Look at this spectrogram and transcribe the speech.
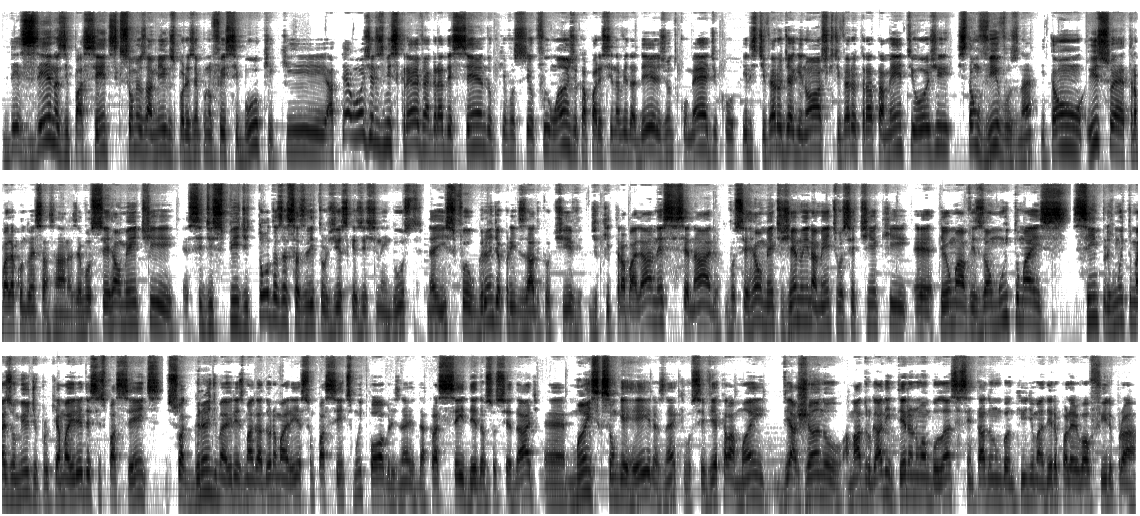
dezenas de pacientes que são meus amigos, por exemplo, no Facebook, que até hoje eles me escrevem agradecendo porque você, eu fui um anjo que apareci na vida deles, junto com o médico. Eles tiveram o diagnóstico, tiveram o tratamento e hoje estão vivos, né? Então, isso é trabalhar com doenças raras, é você realmente é, se despir de todas essas liturgias que existem na indústria, né? E isso foi o grande aprendizado que eu tive, de que trabalhar nesse cenário, você realmente, genuinamente, você tinha que é, ter uma visão muito mais simples, muito mais humilde, porque a maioria desses pacientes, sua grande maioria, esmagadora maioria, são pacientes muito pobres, né? Da classe C e D da sociedade. É, mães que são guerreiras, né? Que você vê aquela mãe viajando a madrugada inteira numa ambulância, sentada num banquinho de madeira para levar o filho para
